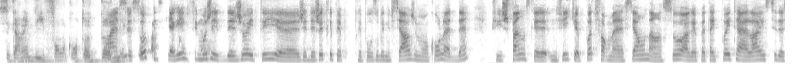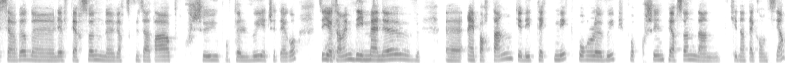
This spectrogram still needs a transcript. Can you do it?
c'est quand même des fonds qu'on t'a donnés. Oui, c'est ça. Puis ce qui arrive, c'est moi, j'ai déjà été, euh, j'ai déjà été préposé aux bénéficiaires, j'ai mon cours là-dedans. Puis je pense qu'une fille qui n'a pas de formation dans ça aurait peut-être pas été à l'aise de servir d'un lève-personne ou d'un verticalisateur pour te coucher ou pour te lever, etc. Il y a quand même des manœuvres euh, importantes, il y a des techniques pour lever puis pour coucher une personne dans, qui est dans ta condition.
